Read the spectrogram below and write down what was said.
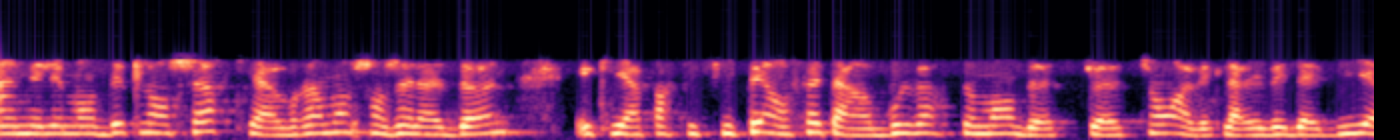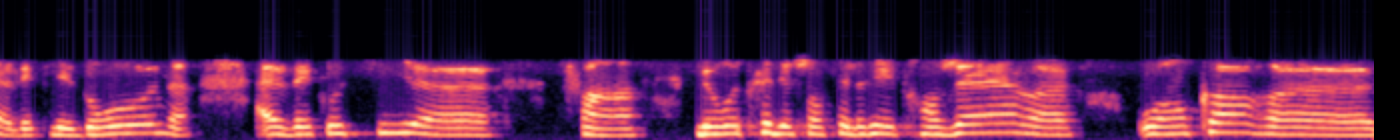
un élément déclencheur qui a vraiment changé la donne et qui a participé en fait à un bouleversement de la situation avec l'arrivée d'Abi, avec les drones, avec aussi euh, enfin le retrait des chancelleries étrangères euh, ou encore euh,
